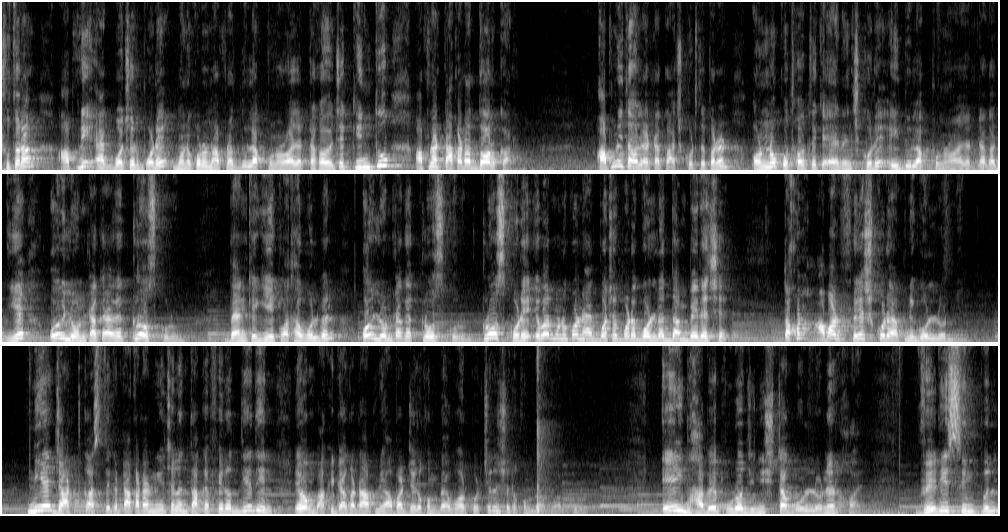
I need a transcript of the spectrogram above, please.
সুতরাং আপনি এক বছর পরে মনে করুন আপনার দু লাখ পনেরো হাজার টাকা হয়েছে, কিন্তু আপনার টাকাটা দরকার। আপনি তাহলে একটা কাজ করতে পারেন, অন্য কোথাও থেকে অ্যারেঞ্জ করে এই দু লাখ পনেরো হাজার টাকা দিয়ে ওই লোনটাকে আগে ক্লোজ করুন। ব্যাংকে গিয়ে কথা বলবেন, ওই লোনটাকে ক্লোজ করুন। ক্লোজ করে এবার মনে করুন এক বছর পরে গোল্ডের দাম বেড়েছে। তখন আবার ফ্রেশ করে আপনি গোল্ড লোন নিন। নিয়ে যার কাছ থেকে টাকাটা নিয়েছিলেন তাকে ফেরত দিয়ে দিন এবং বাকি টাকাটা আপনি আবার যেরকম ব্যবহার করছিলেন সেরকম ব্যবহার করুন। এইভাবে পুরো জিনিসটা গোল্ড লোনের হয়। ভেরি সিম্পল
